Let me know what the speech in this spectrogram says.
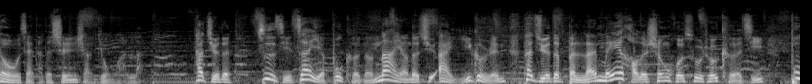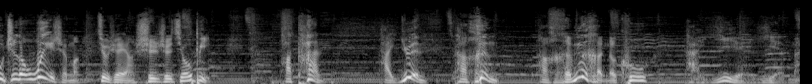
都在他的身上用完了。他觉得自己再也不可能那样的去爱一个人，他觉得本来美好的生活触手可及，不知道为什么就这样失之交臂。他叹，他怨，他恨，他狠狠的哭，他夜夜买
